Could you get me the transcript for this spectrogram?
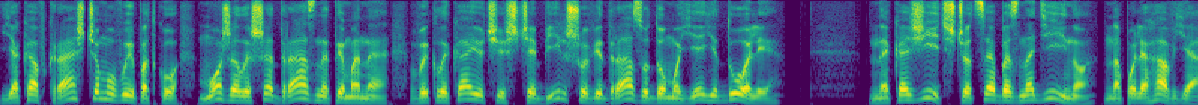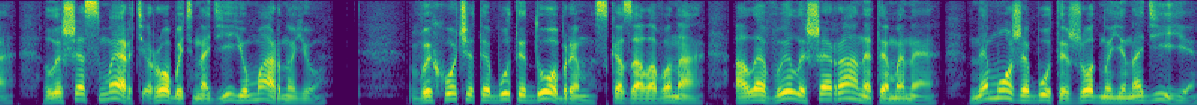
яка в кращому випадку може лише дразнити мене, викликаючи ще більшу відразу до моєї долі. Не кажіть, що це безнадійно, наполягав я. Лише смерть робить надію марною. Ви хочете бути добрим, сказала вона, але ви лише раните мене. Не може бути жодної надії.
